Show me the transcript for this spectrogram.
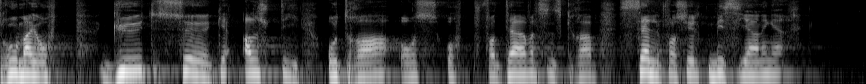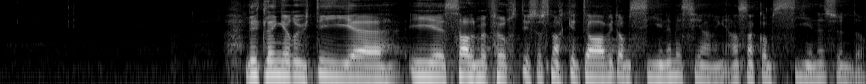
Dro meg opp. Gud søker alltid å dra oss opp. Fordervelsens grav, selvforskyldt misgjerninger. Litt lenger ute i, eh, i Salme 40 så snakker David om sine misgjerninger. Han snakker om sine synder.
